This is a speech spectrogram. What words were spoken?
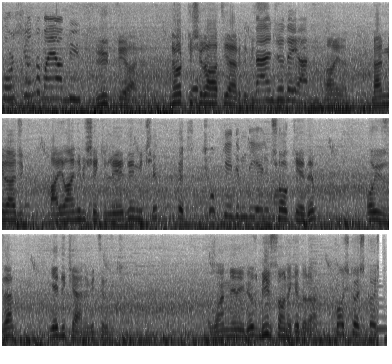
porsiyon da bayağı büyük. Büyüktü yani. 4 kişi rahat yerdi biz. Bence de yer. Aynen. Ben birazcık hayvani bir şekilde yediğim için Çok yedim diyelim. çok yedim. O yüzden yedik yani bitirdik. O zaman nereye gidiyoruz? Bir sonraki durağa. Koş koş koş.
